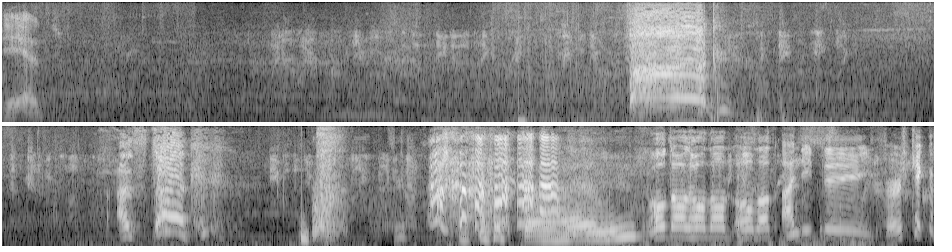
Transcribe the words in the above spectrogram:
did. Fuck! I'm stuck! Hold on, hold on, hold on. I need to first take the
